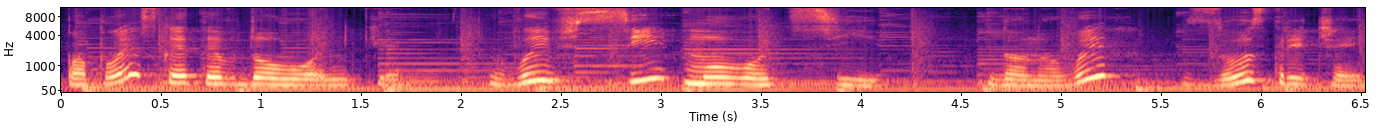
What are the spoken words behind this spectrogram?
поплескайте в долоньки. Ви всі молодці. До нових зустрічей!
